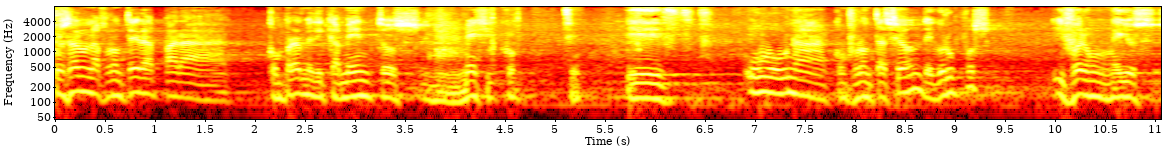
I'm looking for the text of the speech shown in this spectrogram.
cruzaron la frontera para comprar medicamentos en México, ¿sí? y hubo una confrontación de grupos y fueron ellos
